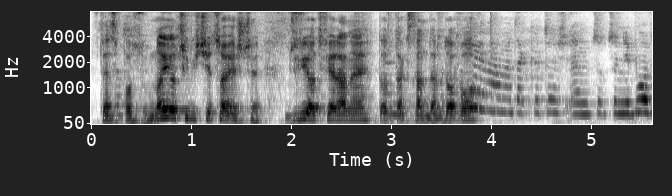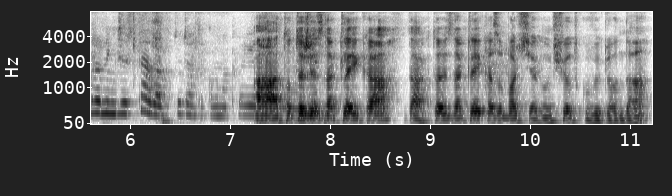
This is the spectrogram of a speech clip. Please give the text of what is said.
w ten sposób. No i oczywiście co jeszcze? Drzwi otwierane, to tak standardowo. Tutaj mamy takie coś, em, co, co nie było w żadnych zestawach. Tutaj taką nakleję. Aha, to też jest naklejka. Tak, to jest naklejka. Zobaczcie, jak on w środku wygląda.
